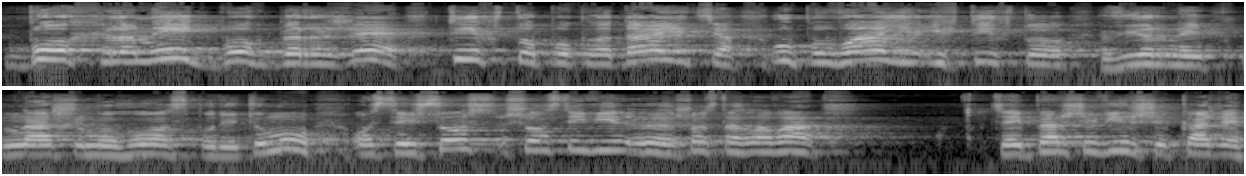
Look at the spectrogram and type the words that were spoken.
Бог хранить, Бог береже тих, хто покладається, уповає і тих, хто вірний нашому Господу. І тому ось цей е, шоста глава, цей перший віршик каже:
